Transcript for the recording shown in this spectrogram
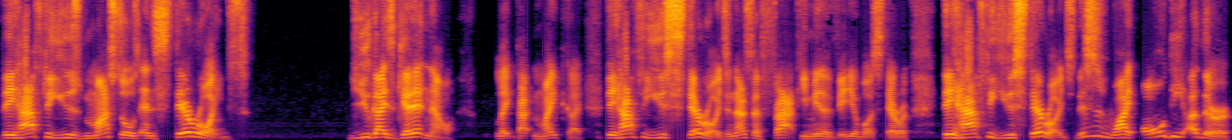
they have to use muscles and steroids. Do you guys get it now? Like that Mike guy. They have to use steroids, and that's a fact. He made a video about steroids. They have to use steroids. This is why all the other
